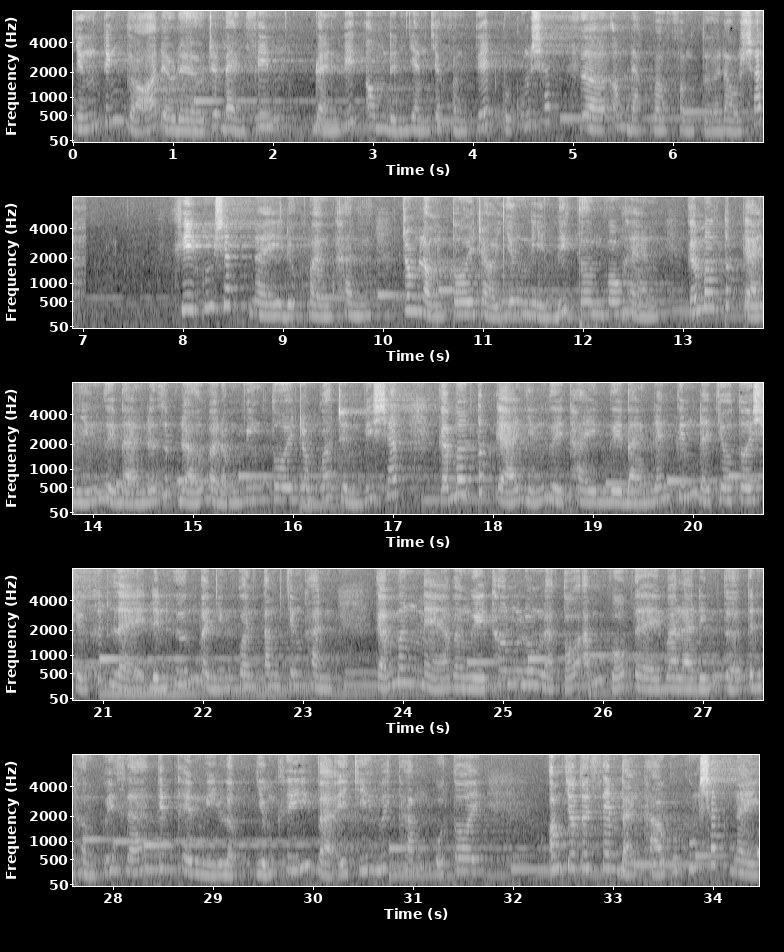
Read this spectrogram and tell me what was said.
Những tiếng gõ đều đều trên bàn phím, đoạn viết ông định dành cho phần kết của cuốn sách, giờ ông đặt vào phần tựa đầu sách. Khi cuốn sách này được hoàn thành, trong lòng tôi trào dâng niềm biết ơn vô hạn. Cảm ơn tất cả những người bạn đã giúp đỡ và động viên tôi trong quá trình viết sách. Cảm ơn tất cả những người thầy, người bạn đáng kính đã cho tôi sự khích lệ, định hướng và những quan tâm chân thành. Cảm ơn mẹ và người thân luôn là tổ ấm vỗ về và là điểm tựa tinh thần quý giá tiếp thêm nghị lực, dũng khí và ý chí quyết thắng của tôi. Ông cho tôi xem bản thảo của cuốn sách này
